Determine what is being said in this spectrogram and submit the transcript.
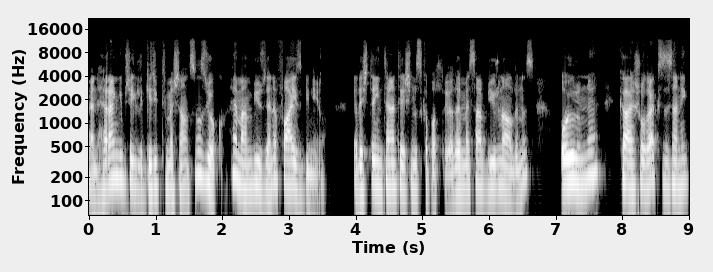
Yani herhangi bir şekilde geciktirme şansınız yok. Hemen bir üzerine faiz biniyor. Ya da işte internet erişiminiz kapatılıyor. Ya da mesela bir ürün aldınız. O ürünü karşı olarak siz hani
